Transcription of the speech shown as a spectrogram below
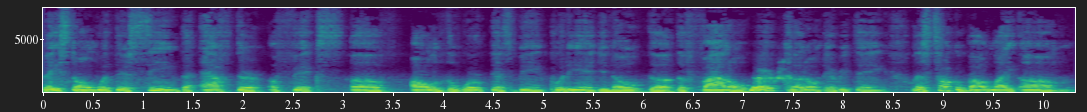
based on what they're seeing the after effects of all of the work that's being put in you know the the final Right. cut on everything let's talk about like um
